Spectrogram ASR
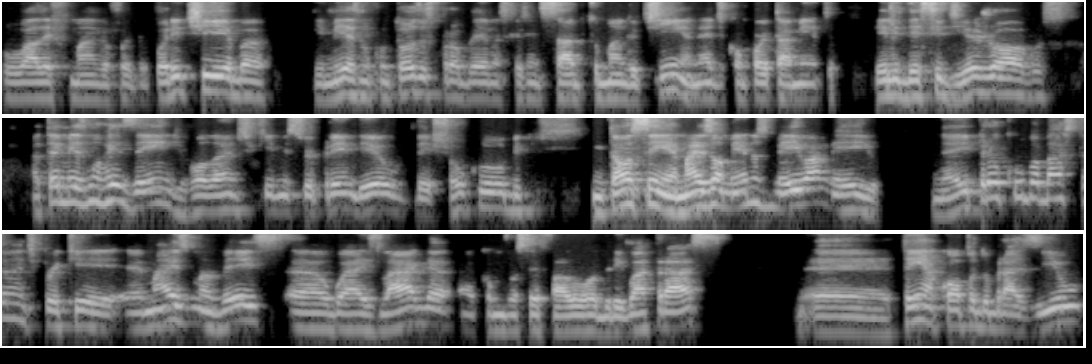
o Aleph Manga foi para o Coritiba, e mesmo com todos os problemas que a gente sabe que o Manga tinha, né, de comportamento, ele decidia jogos. Até mesmo o Rezende, volante que me surpreendeu, deixou o clube. Então, assim, é mais ou menos meio a meio. Né? E preocupa bastante, porque, é, mais uma vez, uh, o Goiás larga, uh, como você falou, Rodrigo, atrás. É, tem a Copa do Brasil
